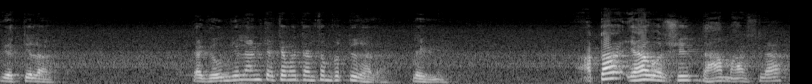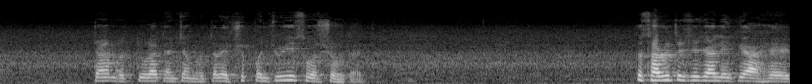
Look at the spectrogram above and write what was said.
व्यक्तीला त्या घेऊन गेल्या आणि त्याच्यामध्ये त्यांचा मृत्यू झाला प्लेगने. आता या वर्षी दहा मार्चला त्या मृत्यूला त्यांच्या मृत्यूला एकशे पंचवीस वर्ष होत आहेत. तर सावित्रीचे ज्या लेखी आहेत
